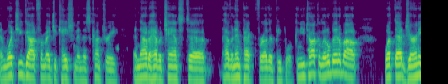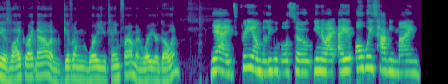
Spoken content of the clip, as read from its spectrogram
and what you got from education in this country, and now to have a chance to have an impact for other people. Can you talk a little bit about what that journey is like right now and given where you came from and where you're going? yeah it's pretty unbelievable. So you know I, I always have in mind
